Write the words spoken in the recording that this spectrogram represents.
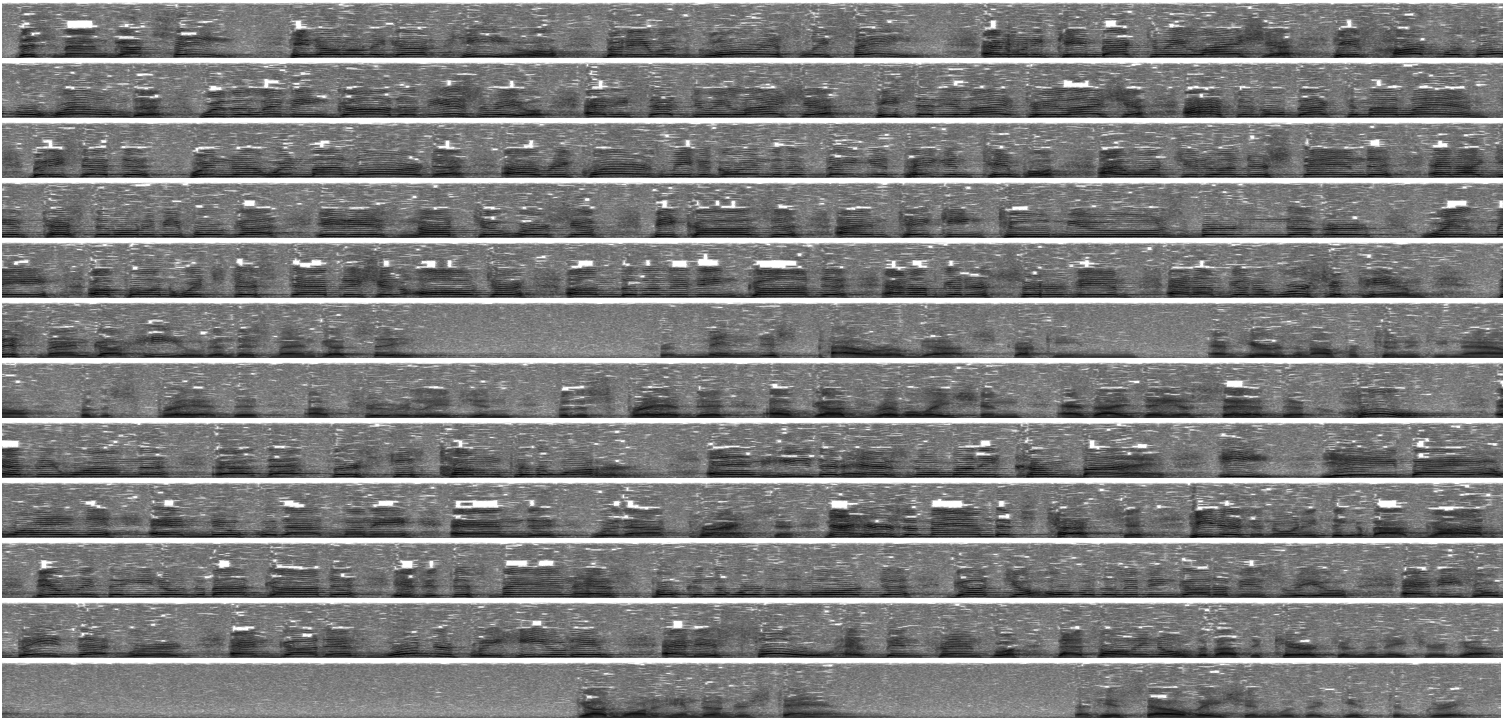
This man got saved. He not only got healed, but he was gloriously saved. And when he came back to Elisha, his heart was overwhelmed with the living God of Israel. And he said to Elisha, he said to Elisha, I have to go back to my land. But he said, uh, when, uh, when my Lord uh, requires me to go into the pagan, temple, I want you to understand, and I give testimony before God, it is not to worship because uh, I'm taking two mules burden of earth with me upon which to establish an altar unto the living God, and I'm going to serve Him and I'm going to worship Him. This man got healed and this man got saved. Tremendous power of God struck him. And here's an opportunity now for the spread of true religion, for the spread of God's revelation, as Isaiah said, Ho, everyone uh, that thirsteth, come to the waters. And he that has no money, come buy, eat, yea, buy wine and milk without money and without price. Now here's a man that's touched. He doesn't know anything about God. The only thing he knows about God is that this man has spoken the word of the Lord, God Jehovah, the living God of Israel, and he's obeyed that word, and God has wonderfully healed him, and his soul has been transformed. That's all he knows about the character and the nature of God. God wanted him to understand that his salvation was a gift of grace.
